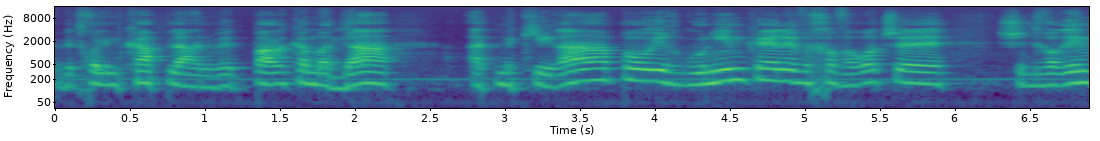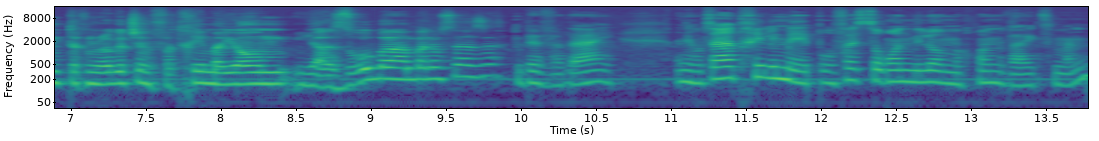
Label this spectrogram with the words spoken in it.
ובית חולים קפלן ואת פארק המדע. את מכירה פה ארגונים כאלה וחברות ש... שדברים, טכנולוגיות שמפתחים היום יעזרו בנושא הזה? בוודאי. אני רוצה להתחיל עם אה, פרופסור רון מילוא ממכון ויצמן,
